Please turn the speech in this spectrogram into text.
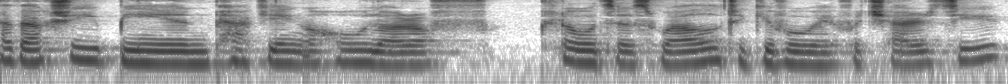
I've actually been packing a whole lot of clothes as well to give away for charity.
